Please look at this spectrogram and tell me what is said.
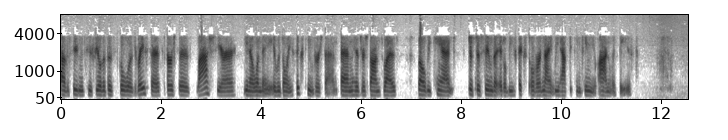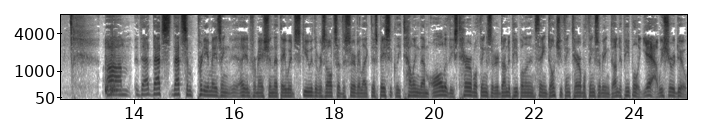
of students who feel that the school is racist versus last year, you know, when they it was only 16%. And his response was, well, we can't just assume that it'll be fixed overnight. We have to continue on with these. Um, that that's that's some pretty amazing uh, information that they would skew the results of the survey like this, basically telling them all of these terrible things that are done to people, and then saying, "Don't you think terrible things are being done to people?" Yeah, we sure do,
